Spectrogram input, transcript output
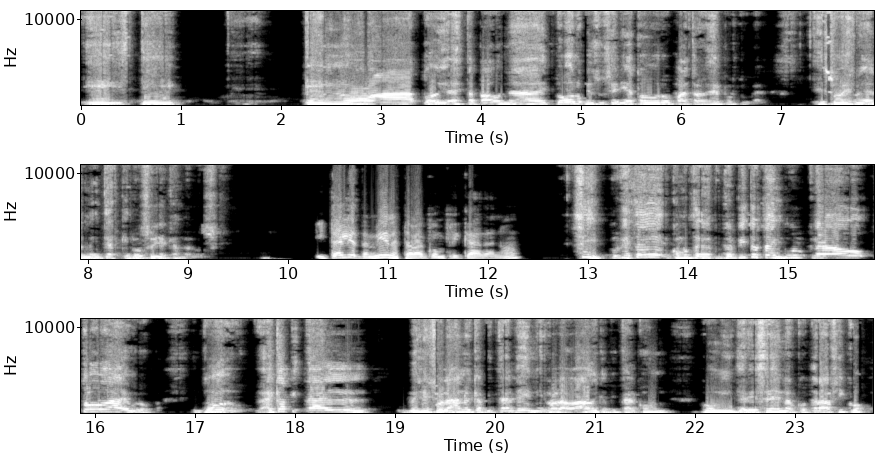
Este, él no ha todavía destapado nada de todo lo que sucedería a toda Europa a través de Portugal. Eso es realmente asqueroso y escandaloso. Italia también estaba complicada, ¿no? Sí, porque está, como te repito, está involucrado toda Europa. Entonces, hay capital venezolano y capital de dinero lavado y capital con, con intereses de narcotráfico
